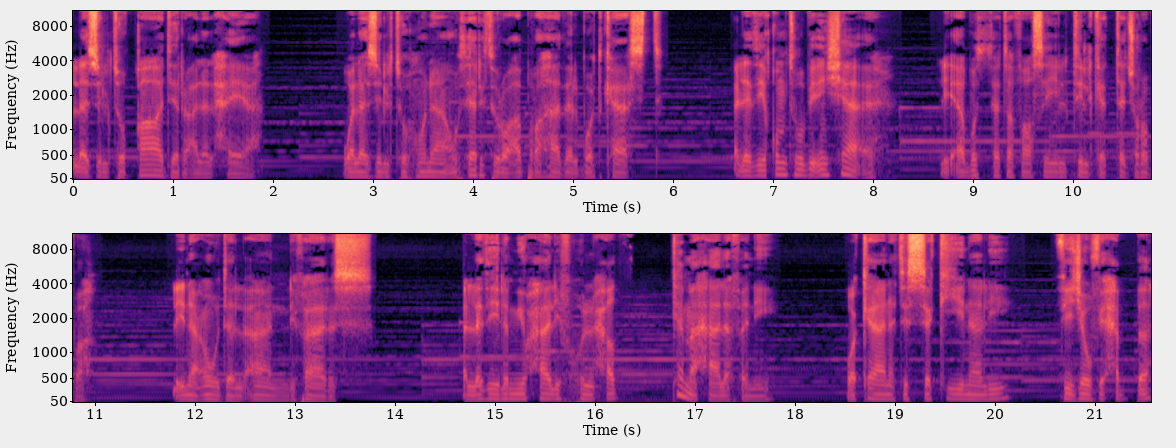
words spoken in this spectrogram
لا زلت قادر على الحياة ولا زلت هنا أثرثر عبر هذا البودكاست الذي قمت بإنشائه لأبث تفاصيل تلك التجربة لنعود الآن لفارس الذي لم يحالفه الحظ كما حالفني وكانت السكينة لي في جوف حبة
